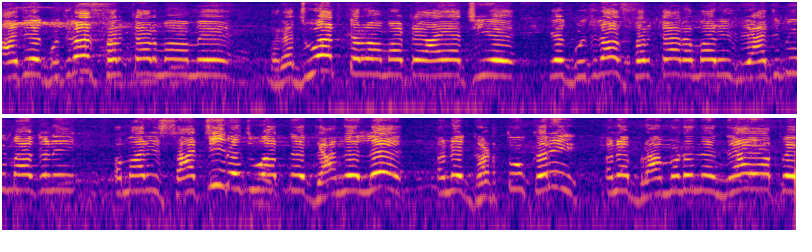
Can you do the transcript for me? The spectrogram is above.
આજે ગુજરાત સરકારમાં અમે રજૂઆત કરવા માટે આવ્યા છીએ કે ગુજરાત સરકાર અમારી વ્યાજબી માગણી અમારી સાચી રજૂઆતને ધ્યાને લે અને ઘટતું કરી અને બ્રાહ્મણોને ન્યાય આપે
